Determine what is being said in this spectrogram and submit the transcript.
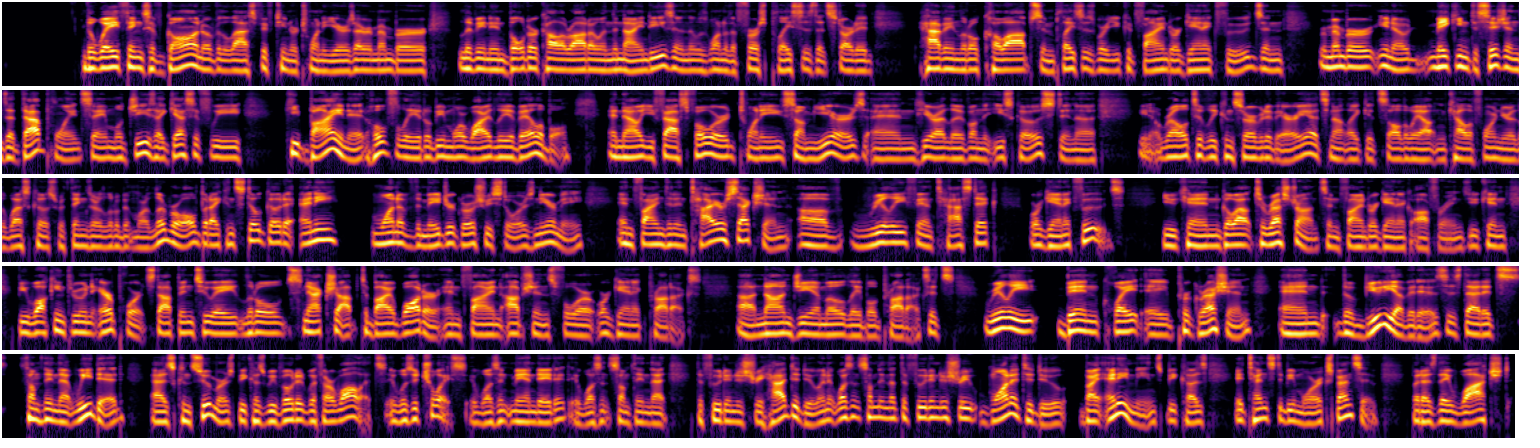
the way things have gone over the last 15 or 20 years. I remember living in Boulder, Colorado in the 90s, and it was one of the first places that started having little co-ops and places where you could find organic foods and remember you know making decisions at that point saying well geez i guess if we keep buying it hopefully it'll be more widely available. And now you fast forward 20 some years and here i live on the east coast in a you know relatively conservative area. It's not like it's all the way out in california or the west coast where things are a little bit more liberal but i can still go to any one of the major grocery stores near me and find an entire section of really fantastic organic foods. You can go out to restaurants and find organic offerings. You can be walking through an airport, stop into a little snack shop to buy water and find options for organic products, uh, non GMO labeled products. It's really been quite a progression. And the beauty of it is, is that it's something that we did as consumers because we voted with our wallets. It was a choice. It wasn't mandated. It wasn't something that the food industry had to do. And it wasn't something that the food industry wanted to do by any means because it tends to be more expensive. But as they watched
